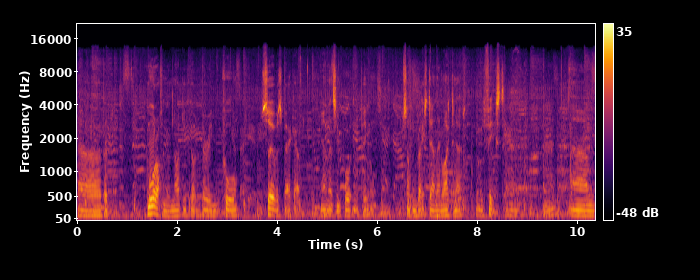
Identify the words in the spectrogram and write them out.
uh, but more often than not, you've got a very poor service backup. You know, that's important to people. If something breaks down, they like to know it can be fixed. You know. um,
